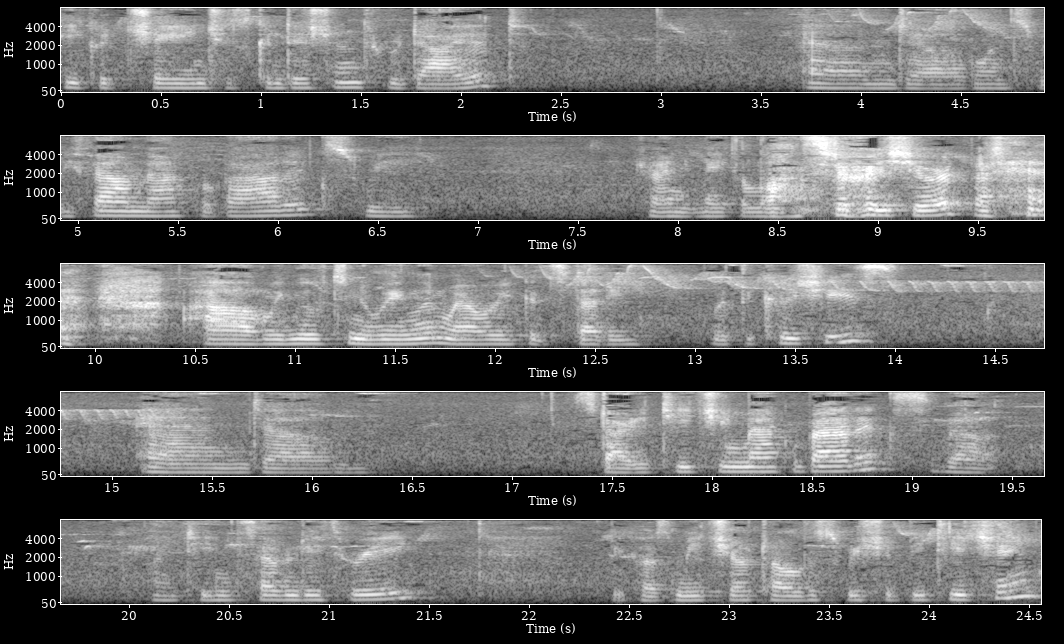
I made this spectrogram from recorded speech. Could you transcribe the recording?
he could change his condition through diet. And uh, once we found macrobiotics, we trying to make a long story short, but uh, we moved to New England where we could study with the Kushis and um, started teaching macrobiotics about 1973 because Michio told us we should be teaching.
